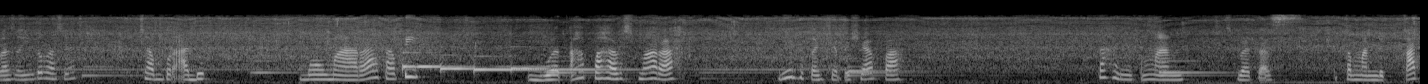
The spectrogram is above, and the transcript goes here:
Rasanya itu rasanya campur aduk. Mau marah tapi buat apa harus marah? Dia bukan siapa-siapa. Kita hanya teman sebatas teman dekat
